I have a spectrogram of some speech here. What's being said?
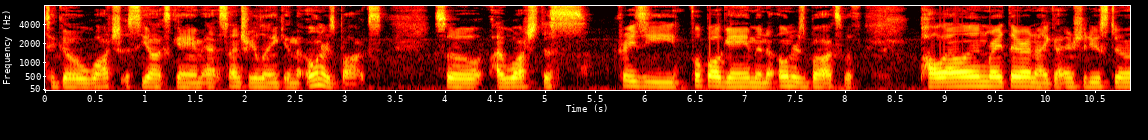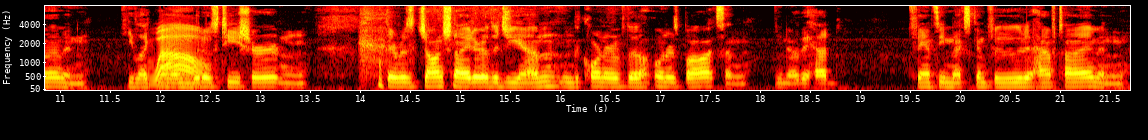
to go watch a Seahawks game at CenturyLink in the owner's box. So I watched this crazy football game in the owner's box with Paul Allen right there, and I got introduced to him, and he liked my Wow. Widows T-shirt, and there was John Schneider, the GM, in the corner of the owner's box, and you know they had fancy Mexican food at halftime and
